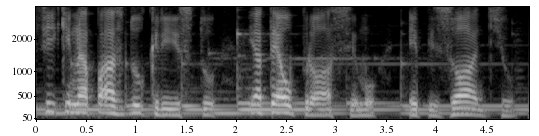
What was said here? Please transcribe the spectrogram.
fique na paz do Cristo e até o próximo episódio.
